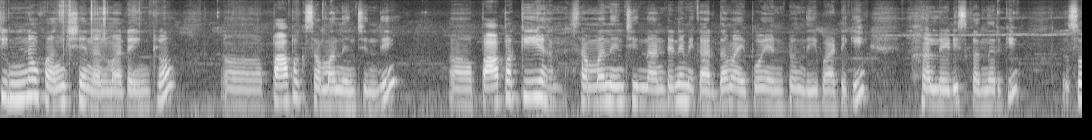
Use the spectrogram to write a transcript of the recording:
చిన్న ఫంక్షన్ అనమాట ఇంట్లో. పాపకు సంబంధించింది. పాపకి సంబంధించింది అంటేనే మీకు అర్థం అయిపోయి ఉంటుంది వాటికి లేడీస్కి అందరికీ. సో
